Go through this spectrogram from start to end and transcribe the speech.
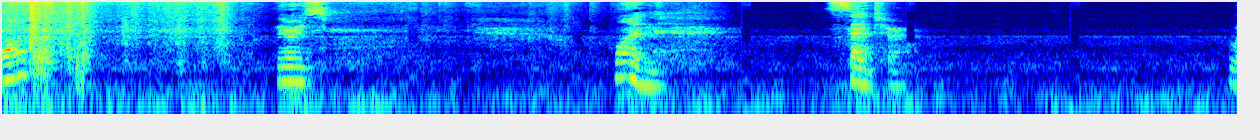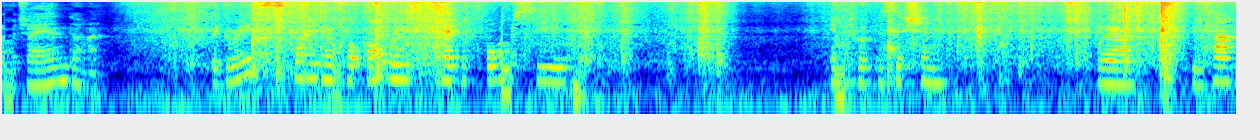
Rather, there is one center, which I end on. The great spider will always try to force you into a position where you have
